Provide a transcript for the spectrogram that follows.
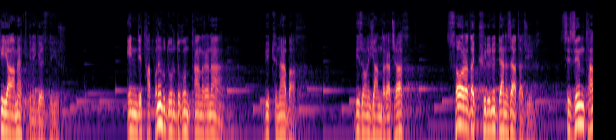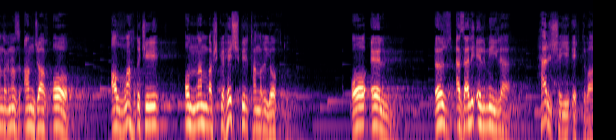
qiyamət günü gözləyir. İndi tapınıb durduğun tanrına, bütünə bax. Biz onu yandıracaq, sonra da külünü dənizə atacaq. Sizin tanrınız ancaq O, Allahdır ki, ondan başqa heç bir tanrı yoxdur. O elm, öz əzəli elmi ilə hər şeyi ehtiva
